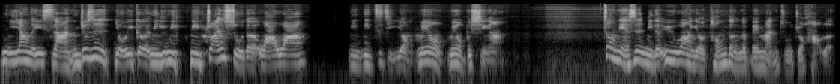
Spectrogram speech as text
哼，一样的意思啊。你就是有一个你你你专属的娃娃。你你自己用没有没有不行啊，重点是你的欲望有同等的被满足就好了。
